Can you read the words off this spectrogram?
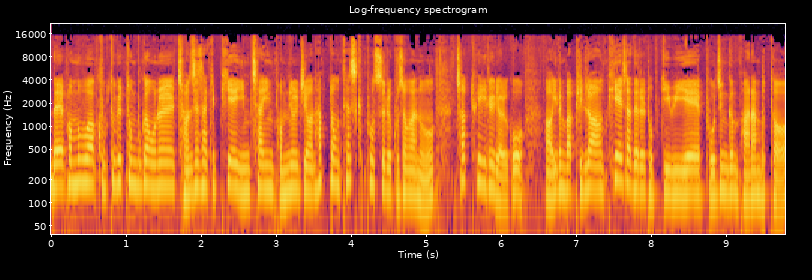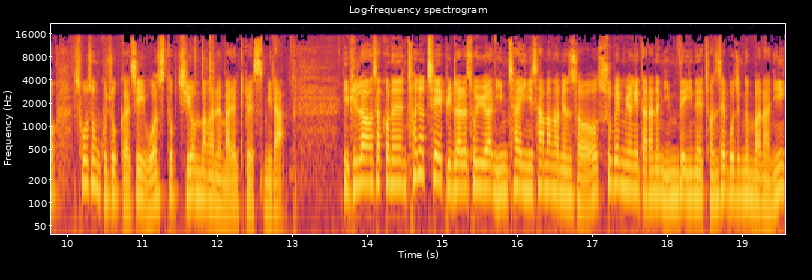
네, 법무부와 국토교통부가 오늘 전세 사기 피해 임차인 법률 지원 합동 테스크포스를 구성한 후 첫 회의를 열고 어, 이른바 빌라왕 피해자들을 돕기 위해 보증금 반환부터 소송 구조까지 원스톱 지원 방안을 마련키로 했습니다. 이 빌라왕 사건은 천여 채의 빌라를 소유한 임차인이 사망하면서 수백 명에 달하는 임대인의 전세 보증금 반환이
